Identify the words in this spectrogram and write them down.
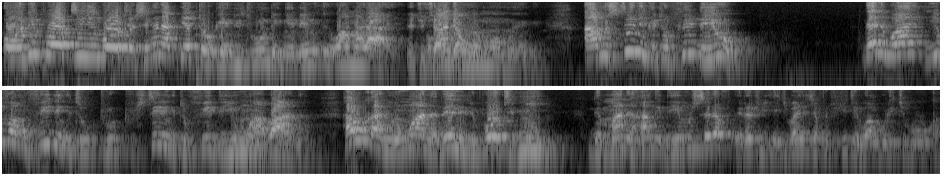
ondipotinga ota singa nabbi ettooke nditunde ngende ewamalaaya Ekyo kyanjawulo. omu omwenge. Am stealing to feed you. Then why if am feeding to, to, to stealing to feed you mu abaana how can omwana then report me the man hanged himself era ekibanja kyaffe tukiyita ewanguli kibuuka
